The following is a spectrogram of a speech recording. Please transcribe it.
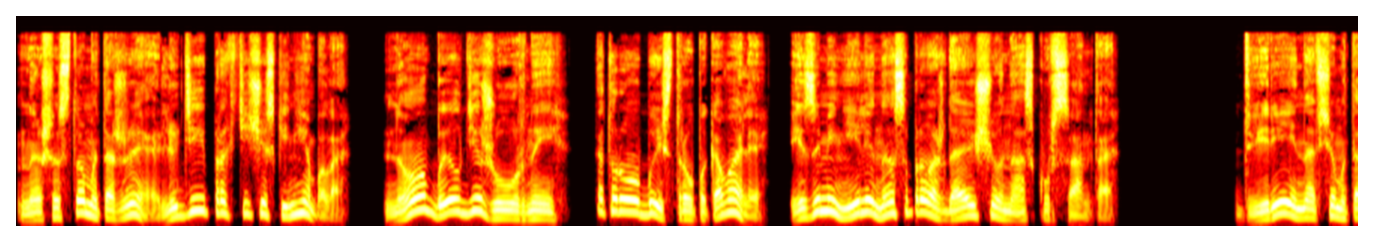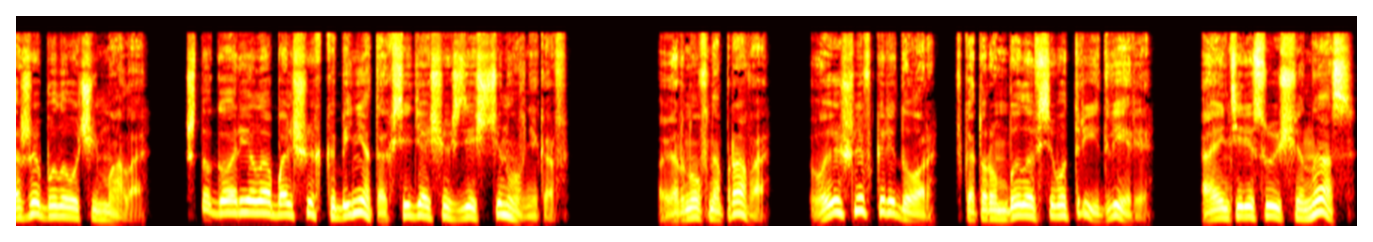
На шестом этаже людей практически не было, но был дежурный, которого быстро упаковали и заменили на сопровождающего нас курсанта. Дверей на всем этаже было очень мало, что говорило о больших кабинетах сидящих здесь чиновников. Повернув направо, вышли в коридор, в котором было всего три двери, а интересующая нас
